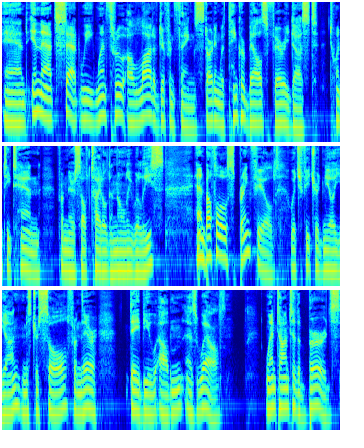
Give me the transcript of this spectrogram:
And in that set, we went through a lot of different things, starting with Tinkerbell's Fairy Dust 2010 from their self titled and only release. And Buffalo Springfield, which featured Neil Young, Mr. Soul, from their debut album as well. Went on to the Byrds.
